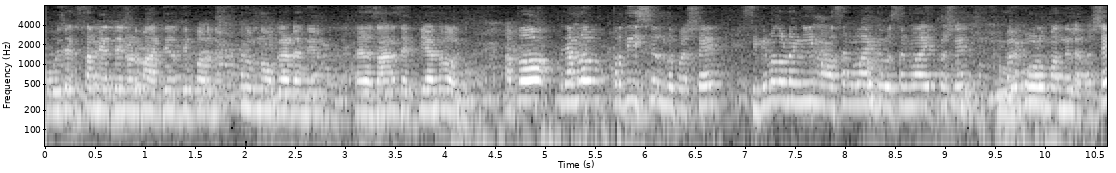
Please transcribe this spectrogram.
പൂജക്ക് സമയത്ത് എന്നോട് മാറ്റി നിർത്തി പറഞ്ഞു. നമുക്ക് നോക്കാട്ടെ എന്തെങ്കിലും സാധനം സെറ്റ് ചെയ്യാന്ന് പറഞ്ഞു. അപ്പോ നമ്മൾ പ്രതീക്ഷിച്ചിരുന്നു പക്ഷേ സിനിമ തുടങ്ങി മാസങ്ങളായി ദിവസങ്ങളായി പക്ഷെ ഒരു കോളും വന്നില്ല. പക്ഷെ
